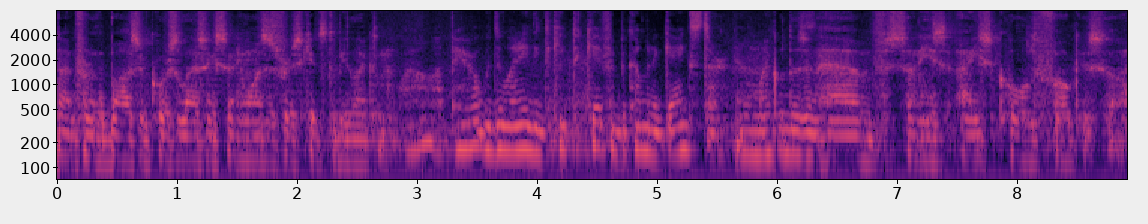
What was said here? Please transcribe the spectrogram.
Not in front of the boss, of course. The last thing Sonny wants is for his kids to be like him. Well, a parent would do anything to keep the kid from becoming a gangster. You know, Michael doesn't have Sonny's ice cold focus, though.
